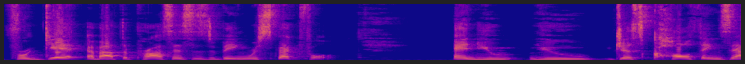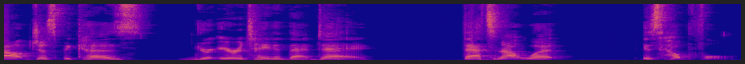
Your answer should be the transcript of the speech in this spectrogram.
forget about the processes of being respectful and you, you just call things out just because you're irritated that day. That's not what is helpful.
